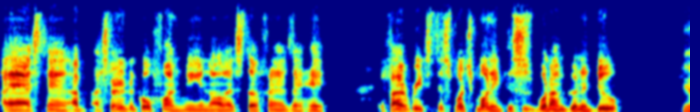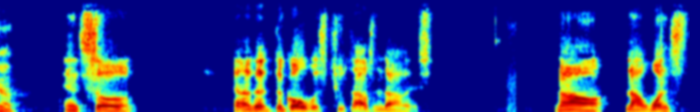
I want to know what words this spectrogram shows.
I asked them, I, I started to GoFundMe and all that stuff. And I was like, Hey, if I reach this much money, this is what I'm going to do. Yeah. And so uh, the the goal was two thousand dollars. Now, now once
